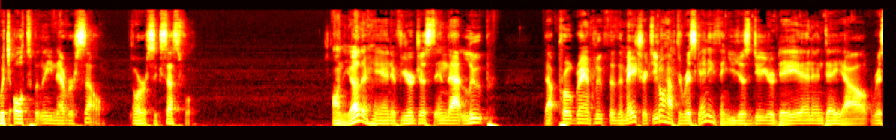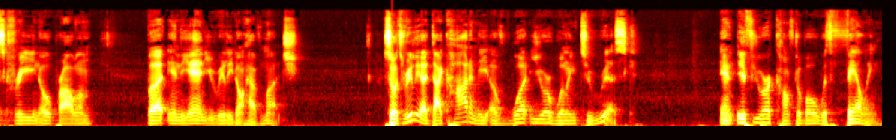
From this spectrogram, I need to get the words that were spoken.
which ultimately never sell or are successful. On the other hand, if you're just in that loop, that programmed loop of the matrix, you don't have to risk anything. You just do your day in and day out, risk free, no problem. But in the end, you really don't have much. So it's really a dichotomy of what you are willing to risk and if you are comfortable with failing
